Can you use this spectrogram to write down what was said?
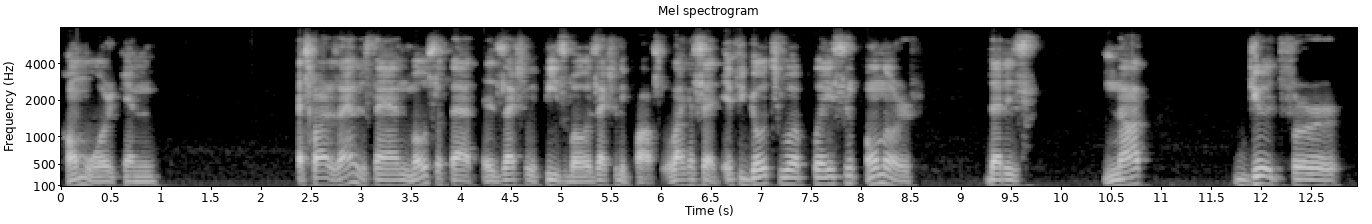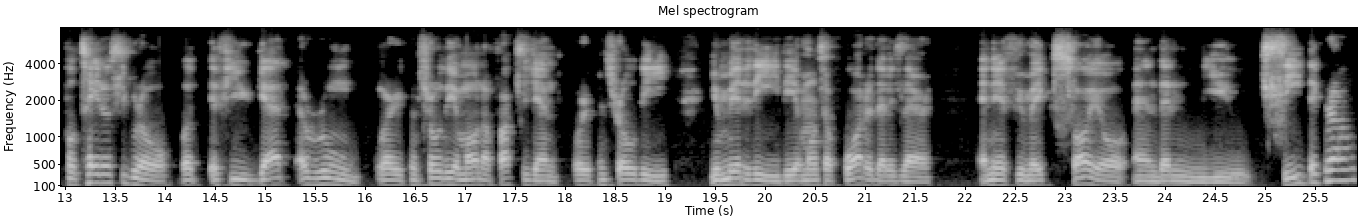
homework, and as far as I understand, most of that is actually feasible. Is actually possible. Like I said, if you go to a place on Earth that is not good for potatoes to grow, but if you get a room where you control the amount of oxygen, where you control the humidity, the amount of water that is there, and if you make soil and then you seed the ground,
